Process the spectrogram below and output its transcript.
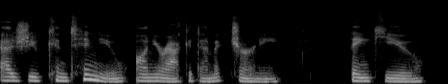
as you continue on your academic journey. Thank you.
